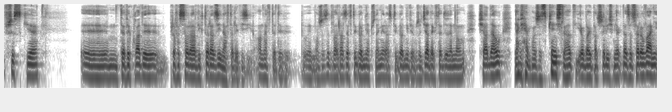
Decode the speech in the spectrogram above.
wszystkie te wykłady profesora Wiktora Zina w telewizji. One wtedy były może ze dwa razy w tygodniu, a przynajmniej raz w tygodniu. Wiem, że dziadek wtedy ze mną siadał. Ja miałem może z pięć lat i obaj patrzyliśmy jak na zaczarowani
